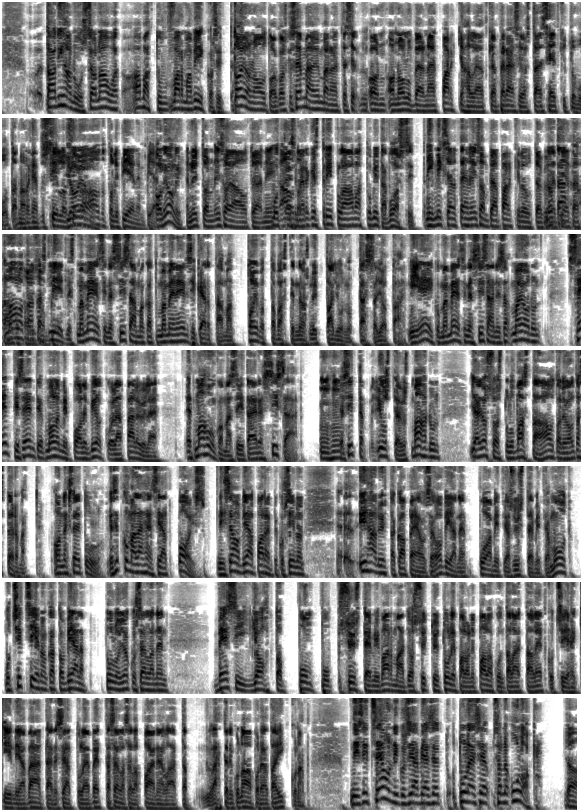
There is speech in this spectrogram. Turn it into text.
tää on ihan uusi, se on ava- avattu varmaan viikko sitten. Toi on outoa, koska sen mä ymmärrän, että se on, on ollut vielä näitä parkkihalleja, jotka on peräisin jostain 70-luvulta. Ne on rakennettu silloin. Joo, silloin joo. autot oli pienempiä. Oli, oli. Ja nyt on isoja autoja. Niin Mutta auto, esimerkiksi tripla avattu mitä vuosi sitten. Niin miksi en ole tehnyt isompia parkkiruutuja, kun No ne tää, tietää, että mä aloitan tästä? Lidlistä. Mä menen sinne sisään, mä katson, mä menen ensi kertaa. Mä, toivottavasti ne olisi nyt tajunnut tässä jotain. Niin ei, kun mä menen sinne sisään, niin mä joudun sentti sentti, että molemmin puolin vilkkuilee ja pälyilee, että mahunko mä siitä edes sisään. Mm-hmm. Ja sitten just ja just mahdun, ja jos olisi tullut vastaan auto, niin oltaisiin törmätty. Onneksi ei tullut. Ja sitten kun mä lähden sieltä pois, niin se on vielä parempi, kun siinä on eh, ihan yhtä kapea on se ovi ja ne puomit ja systeemit ja muut. Mutta sitten siihen on kato vielä tullut joku sellainen vesijohtopumppusysteemi varmaan, että jos syttyy tulipalo, niin palokunta laittaa letkut siihen kiinni ja vääntää, niin sieltä tulee vettä sellaisella paineella, että lähtee niin kuin naapureilta ikkunat. Niin sitten se on niin kuin siellä vielä, se tulee se, sellainen uloke.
